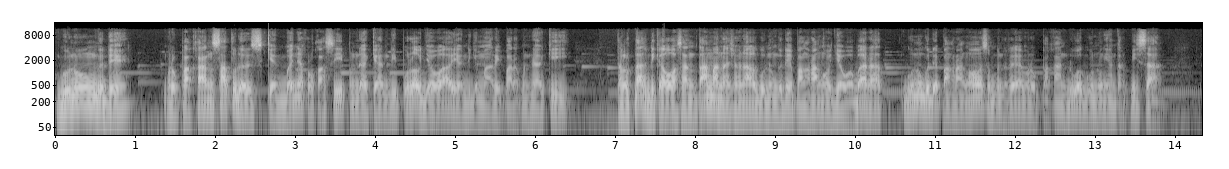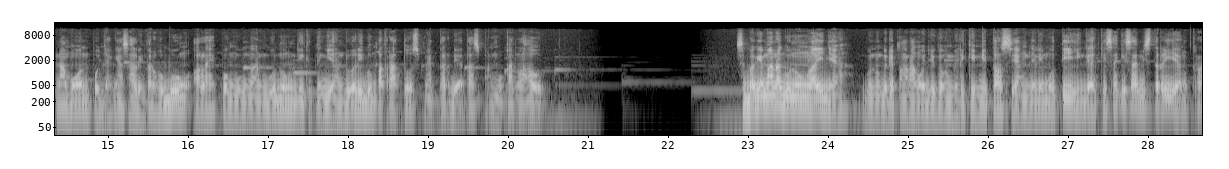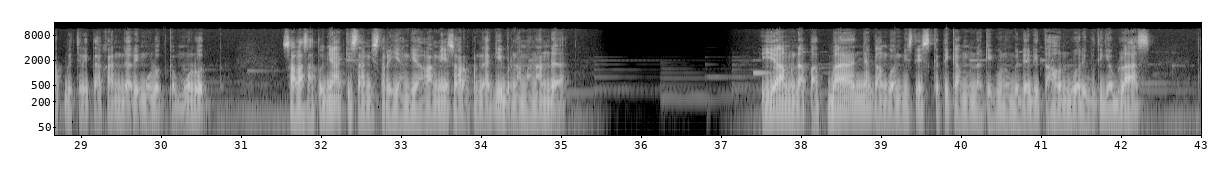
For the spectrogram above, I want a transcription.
Gunung Gede merupakan satu dari sekian banyak lokasi pendakian di Pulau Jawa yang digemari para pendaki. Terletak di kawasan Taman Nasional Gunung Gede Pangrango, Jawa Barat, Gunung Gede Pangrango sebenarnya merupakan dua gunung yang terpisah. Namun puncaknya saling terhubung oleh punggungan gunung di ketinggian 2400 meter di atas permukaan laut. Sebagaimana gunung lainnya, Gunung Gede Pangrango juga memiliki mitos yang menyelimuti hingga kisah-kisah misteri yang kerap diceritakan dari mulut ke mulut. Salah satunya kisah misteri yang dialami seorang pendaki bernama Nanda. Ia mendapat banyak gangguan mistis ketika mendaki Gunung Gede di tahun 2013.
